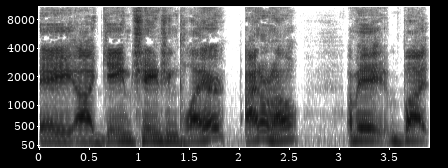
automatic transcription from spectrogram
a uh, game changing player. I don't know. I mean, but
